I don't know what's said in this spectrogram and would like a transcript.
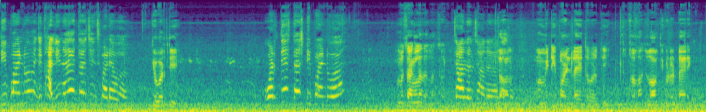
टी पॉइंट वर म्हणजे खाली नाही येत चिंचपाड्यावर? के वरती. वरती असतास टी पॉइंट वर? मग चांगला झाला चल. चालेल चालेल. चाल मग मी टी पॉइंटला येतो वरती. चला जाऊ तिकडं डायरेक्ट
